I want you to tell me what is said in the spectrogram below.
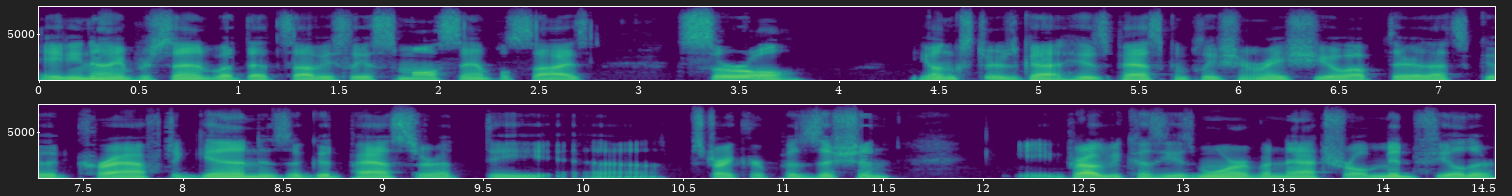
89%, but that's obviously a small sample size. Searle, youngster's got his pass completion ratio up there. That's good. Kraft, again, is a good passer at the uh, striker position probably because he's more of a natural midfielder.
